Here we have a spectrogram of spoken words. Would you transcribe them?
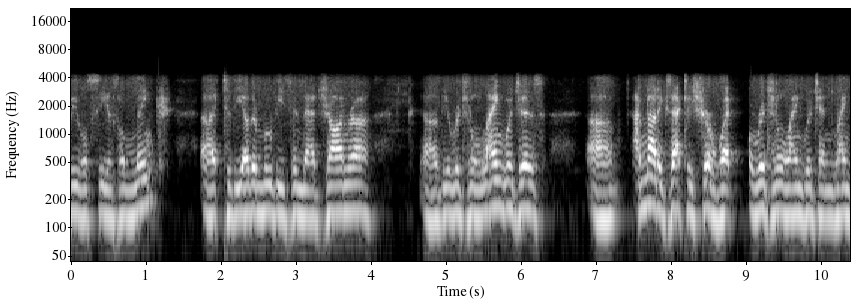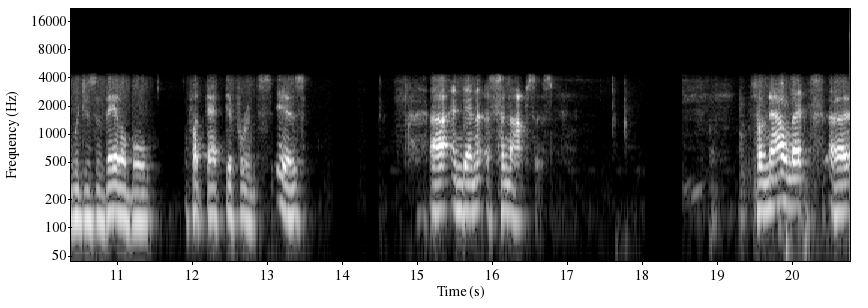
we will see, is a link uh, to the other movies in that genre, uh, the original languages. Uh, I'm not exactly sure what original language and languages available, what that difference is. Uh, and then a synopsis. So now let's uh,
